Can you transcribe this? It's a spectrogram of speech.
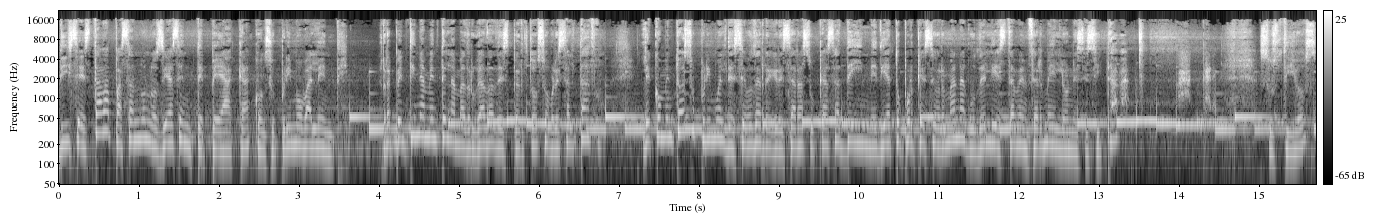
dice, estaba pasando unos días en Tepeaca con su primo Valente. Repentinamente en la madrugada despertó sobresaltado. Le comentó a su primo el deseo de regresar a su casa de inmediato porque su hermana Gudelia estaba enferma y lo necesitaba. Sus tíos,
